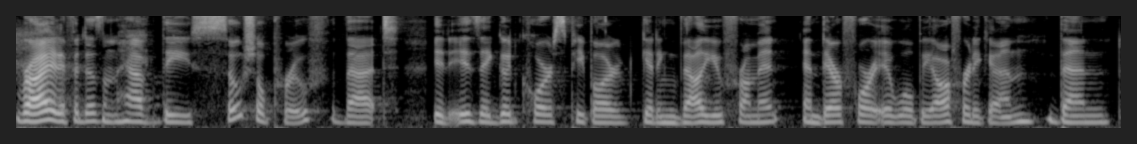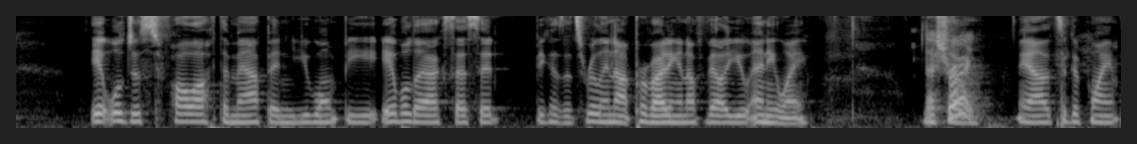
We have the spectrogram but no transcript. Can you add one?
Right. If it doesn't have the social proof that it is a good course, people are getting value from it, and therefore it will be offered again, then it will just fall off the map and you won't be able to access it because it's really not providing enough value anyway. That's so, right. Yeah, that's a good point.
